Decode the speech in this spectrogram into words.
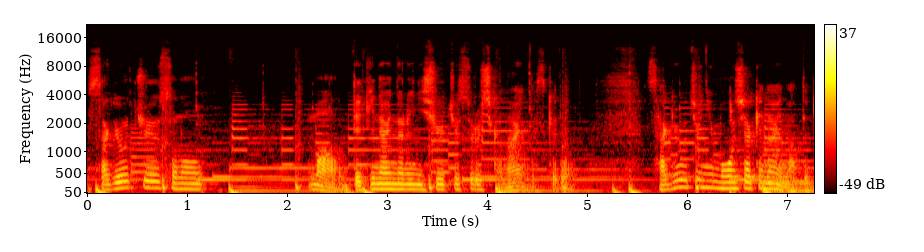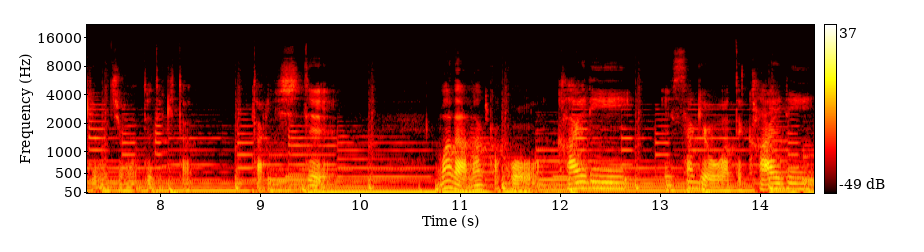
作業中そのまあできないなりに集中するしかないんですけど作業中に申し訳ないなって気持ちも出てきたたりしてまだなんかこう帰り作業終わって帰り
